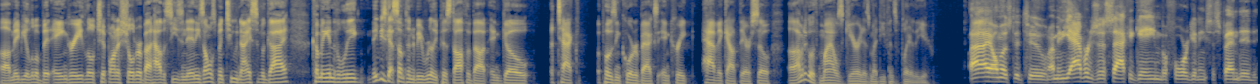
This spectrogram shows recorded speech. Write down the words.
uh, maybe a little bit angry, a little chip on his shoulder about how the season ended. He's almost been too nice of a guy coming into the league. Maybe he's got something to be really pissed off about and go attack opposing quarterbacks and create havoc out there. So uh, I'm going to go with Myles Garrett as my defensive player of the year. I almost did too. I mean, he averaged a sack a game before getting suspended.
